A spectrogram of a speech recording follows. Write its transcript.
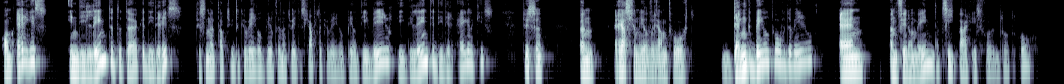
om ergens in die leemte te duiken die er is tussen het natuurlijke wereldbeeld en het wetenschappelijke wereldbeeld. Die, wereld, die, die leemte die er eigenlijk is tussen een rationeel verantwoord denkbeeld over de wereld en een fenomeen dat zichtbaar is voor het blote oog.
